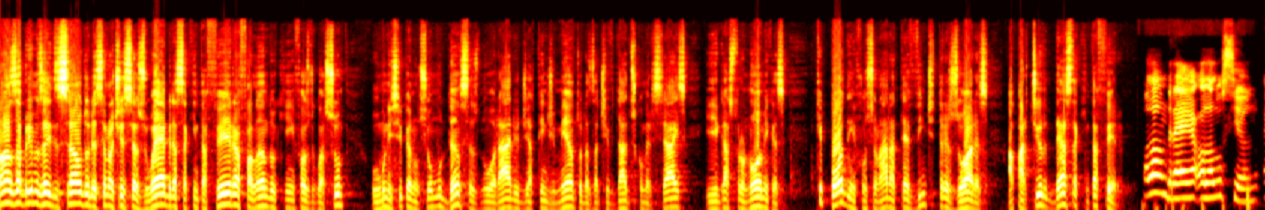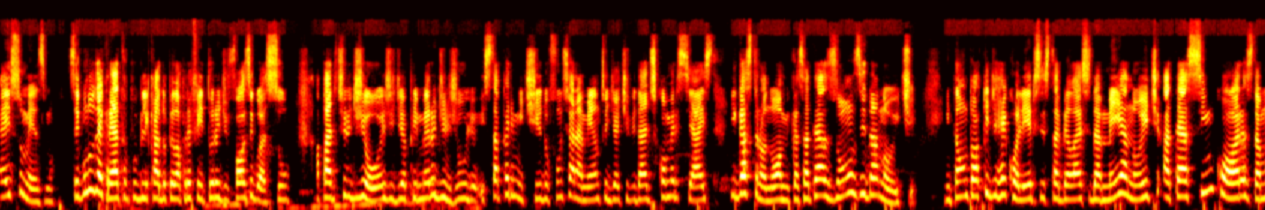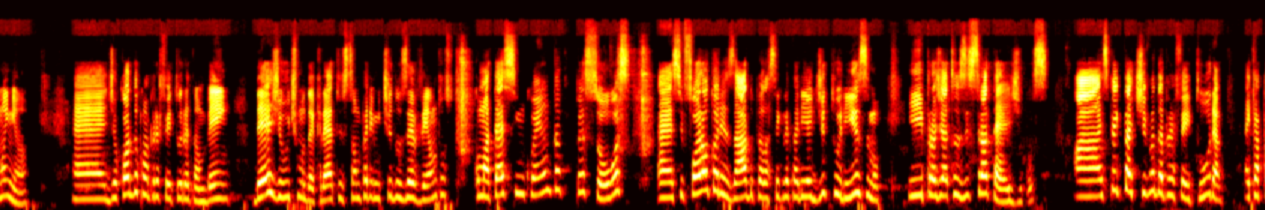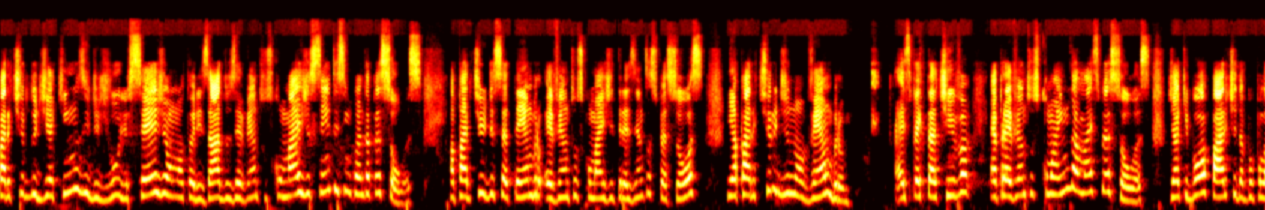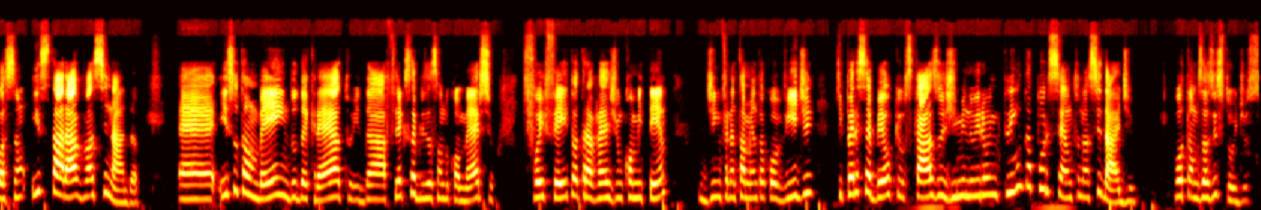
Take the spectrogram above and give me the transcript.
Nós abrimos a edição do DC Notícias Web desta quinta-feira, falando que em Foz do Iguaçu o município anunciou mudanças no horário de atendimento das atividades comerciais e gastronômicas, que podem funcionar até 23 horas a partir desta quinta-feira. Olá, Andréia. Olá, Luciano. É isso mesmo. Segundo o decreto publicado pela Prefeitura de Foz do Iguaçu, a partir de hoje, dia 1 de julho, está permitido o funcionamento de atividades comerciais e gastronômicas até às 11 da noite. Então, o toque de recolher se estabelece da meia-noite até às 5 horas da manhã. É, de acordo com a Prefeitura também, desde o último decreto, estão permitidos eventos com até 50 pessoas, é, se for autorizado pela Secretaria de Turismo e projetos estratégicos. A expectativa da Prefeitura é que a partir do dia 15 de julho sejam autorizados eventos com mais de 150 pessoas. A partir de setembro, eventos com mais de 300 pessoas. E a partir de novembro, a expectativa é para eventos com ainda mais pessoas, já que boa parte da população estará vacinada. É, isso também do decreto e da flexibilização do comércio foi feito através de um comitê de enfrentamento à Covid que percebeu que os casos diminuíram em 30% na cidade. Voltamos aos estúdios.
